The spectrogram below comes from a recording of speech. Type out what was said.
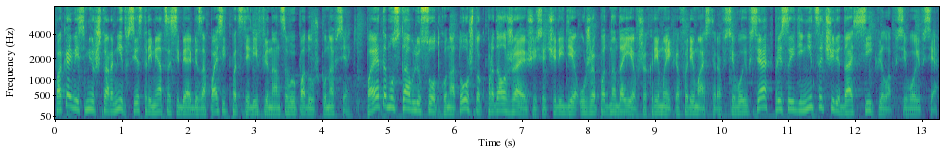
Пока весь мир штормит, все стремятся себя обезопасить, подстелив финансовую подушку на всякий. Поэтому ставлю сотку на то, что к продолжающейся череде уже поднадоевших ремейков и ремастеров всего и вся присоединится череда сиквелов всего и вся.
